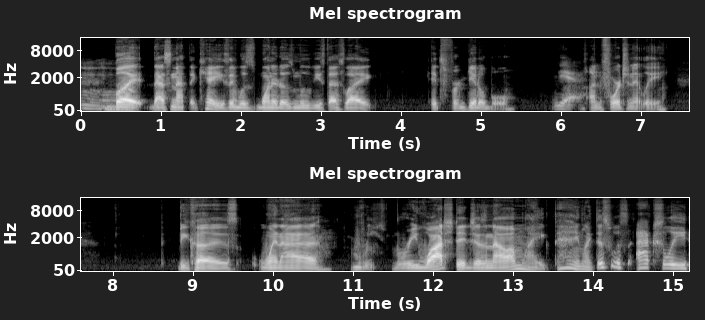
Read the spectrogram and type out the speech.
Mhm. But that's not the case. It was one of those movies that's like, it's forgettable, yeah. unfortunately, because when I re- rewatched it just now, I'm like, dang, like this was actually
